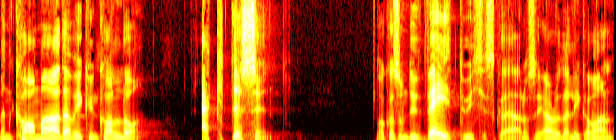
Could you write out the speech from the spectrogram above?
Men hva med det vi kunne kalle ekte synd? Noe som du vet du ikke skal gjøre, og så gjør du det likevel.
